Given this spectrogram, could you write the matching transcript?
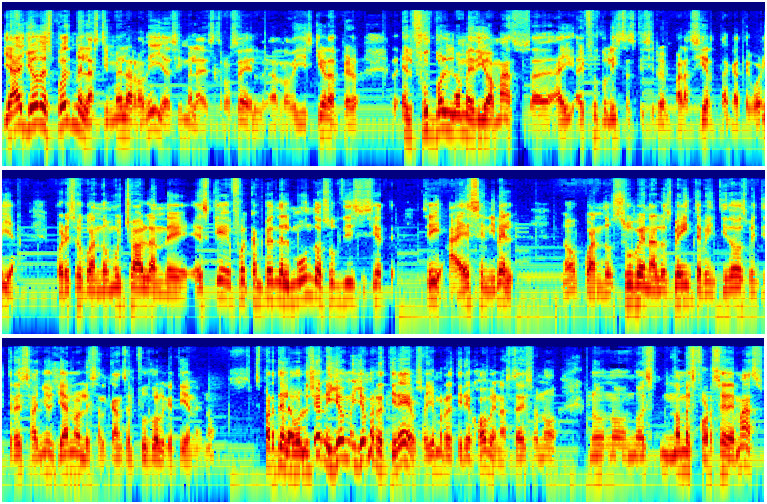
Ya yo después me lastimé la rodilla, sí me la destrocé, la rodilla izquierda, pero el fútbol no me dio a más, o sea, hay, hay futbolistas que sirven para cierta categoría. Por eso cuando muchos hablan de, es que fue campeón del mundo sub-17, sí, a ese nivel. ¿no? Cuando suben a los 20, 22, 23 años ya no les alcanza el fútbol que tienen, ¿no? Es parte de la evolución y yo, yo me retiré, o sea, yo me retiré joven, hasta eso no, no, no, no, es, no me esforcé de más.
